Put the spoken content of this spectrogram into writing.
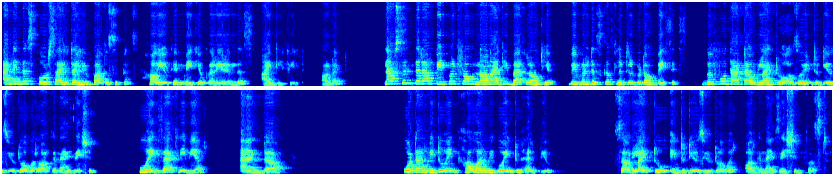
And in this course, I'll tell you participants how you can make your career in this IT field. All right. Now, since there are people from non-IT background here, we will discuss little bit of basics. Before that, I would like to also introduce you to our organization, who exactly we are, and uh, what are we doing? How are we going to help you? So I would like to introduce you to our organization first.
